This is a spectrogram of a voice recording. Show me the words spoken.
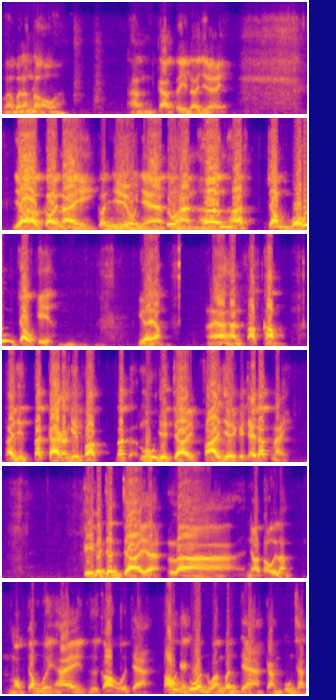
Là bên ấn độ. Thành ca tỳ đa vệ và ở cõi này có nhiều nhà tu hành hơn hết trong bốn châu kia. Ghê không? À, thành phật không? Tại vì tất cả các vị phật tất muốn về trời phải về cái trái đất này. Kỳ có trên trời á là nhỏ tuổi lắm. Một trong 12 người con của cha. Tối ngày của anh quẩn bên cha cầm cuốn sách.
